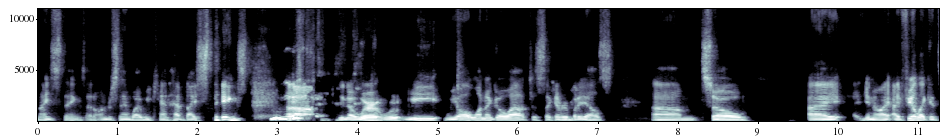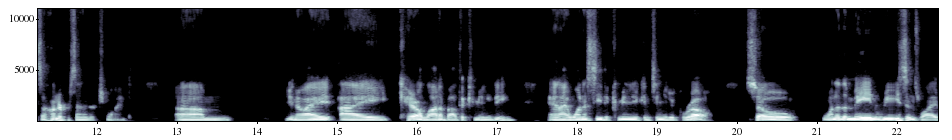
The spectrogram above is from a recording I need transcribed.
nice things? I don't understand why we can't have nice things. Uh, you know we're, we're we we all want to go out just like everybody else. Um, so i you know I, I feel like it's 100% intertwined. Um, you know, I I care a lot about the community, and I want to see the community continue to grow. So one of the main reasons why I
